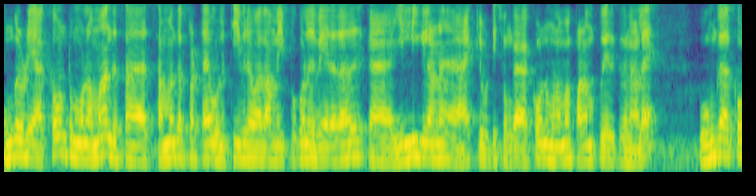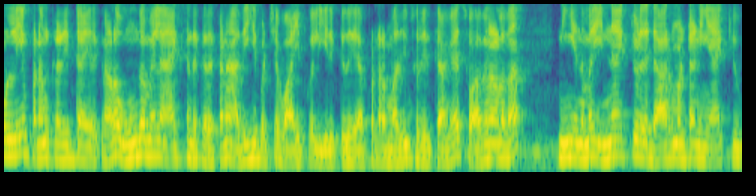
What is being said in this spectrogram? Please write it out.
உங்களுடைய அக்கௌண்ட் மூலமாக அந்த ச சம்மந்தப்பட்ட ஒரு தீவிரவாத அமைப்புக்கோ வேறு ஏதாவது இல்லீகலான ஆக்டிவிட்டிஸ் உங்கள் அக்கௌண்ட் மூலமாக பணம் போயிருக்கிறதுனால உங்கள் அக்கௌண்ட்லேயும் பணம் கிரெடிட் ஆகிருக்கனால உங்கள் மேலே ஆக்ஷன் இருக்கிறதுக்கான அதிகபட்ச வாய்ப்புகள் இருக்குது அப்படின்ற மாதிரியும் சொல்லியிருக்காங்க. ஸோ அதனால தான் நீங்கள் இந்த மாதிரி inactive டார்மெண்ட்டாக நீங்கள் ஆக்டிவ்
